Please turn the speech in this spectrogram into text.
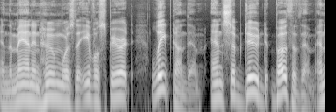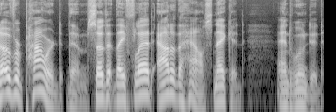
And the man in whom was the evil spirit leaped on them, and subdued both of them, and overpowered them, so that they fled out of the house naked and wounded.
